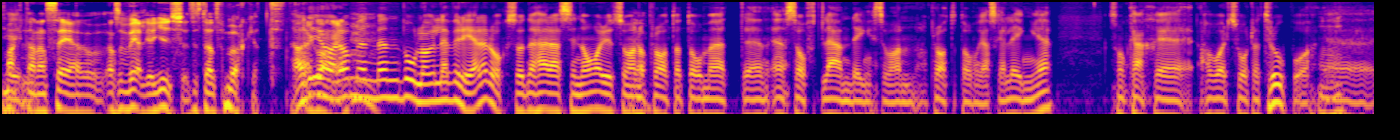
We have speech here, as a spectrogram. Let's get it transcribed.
Marknaden ser, alltså väljer ljuset istället för mörkret. Ja det gör de men, men bolag levererar också. Det här scenariot som man ja. har pratat om, ett, en, en soft landing som man har pratat om ganska länge som kanske har varit svårt att tro på. Mm. Eh,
